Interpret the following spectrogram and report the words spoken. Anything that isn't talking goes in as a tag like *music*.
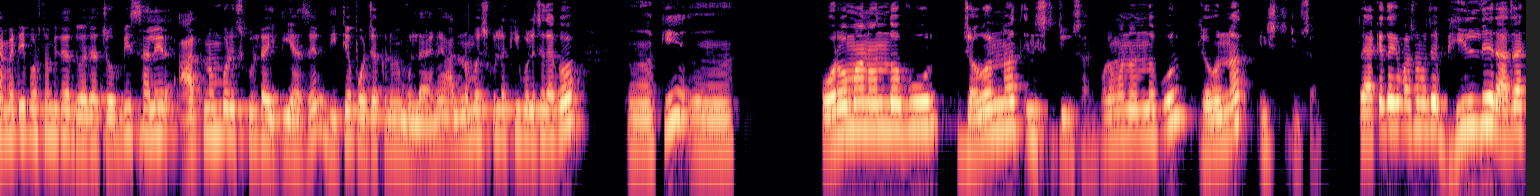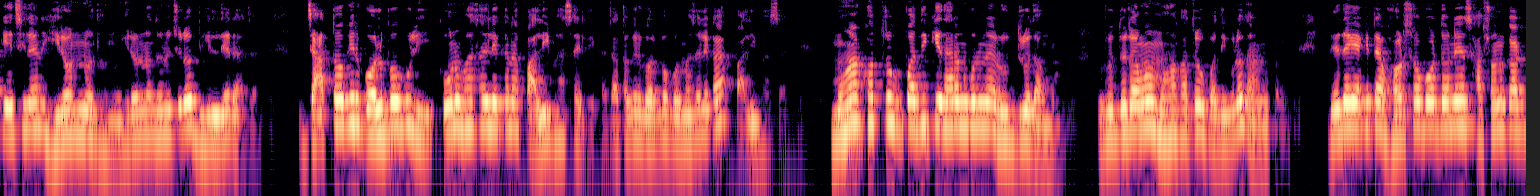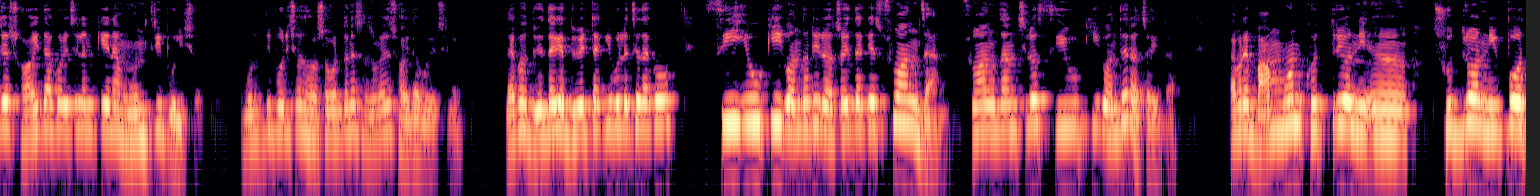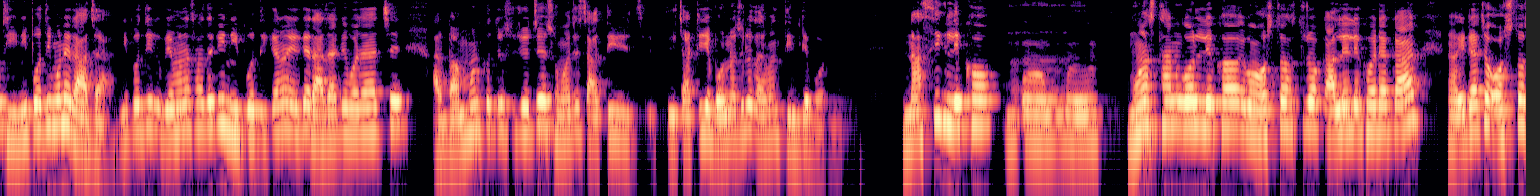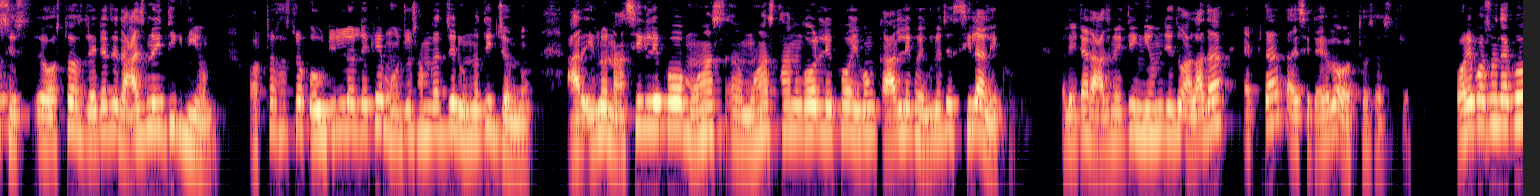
রায়মাটি প্রশ্নবিদ্যা দু হাজার চব্বিশ সালের আট নম্বর স্কুলটা ইতিহাসের দ্বিতীয় পর্যায়ক্রমে মূল্যায়নে। আট নম্বর স্কুলটা কি বলেছে দেখো? কি? পরমানন্দপুর জগন্নাথ ইনস্টিটিউশন। পরমানন্দপুর জগন্নাথ ইনস্টিটিউশন। তো একে থেকে প্রশ্ন বলছে, ভিলদে রাজা কে ছিলেন? হিরণ্যধনু। হিরণ্যধনু ছিল ভিলদে রাজা। জাতকের গল্পগুলি কোন ভাষায় লেখা না পালি ভাষায় লেখা? জাতকের গল্প কোন ভাষায় লেখা? পালি ভাষায়। মহাক্ষত্র উপাধি কে ধারণ করেন না? রুদ্রদামন। রুদ্রদামন মহাক্ষত্র উপাধিগুলো দান করেন। দিয়ে দেখে একটা হর্ষবর্ধনের শাসন কার্যে সহায়তা করেছিলেন কে না মন্ত্রী পরিষদ মন্ত্রী পরিষদ হর্ষবর্ধনের শাসন কার্যে সহায়তা করেছিলেন। দেখো দুই থেকে দুয়েরটা কি বলেছে দেখো? সি ইউ কি গ্রন্থটির রচয়িতাকে সুয়াংজান। সুয়াংজান ছিল সি ইউ কি গ্রন্থের রচয়িতা। তারপরে ব্রাহ্মণ, ক্ষত্রিয় শূদ্র, নিপতি। নিপতি মানে রাজা। নিপতি বেমানার সাথে কি নিপতি? কেন একে রাজাকে বোঝা যাচ্ছে? আর ব্রাহ্মণ, ক্ষত্রিয় সূর্য হচ্ছে সমাজে চারটি চারটি যে বর্ণ ছিল তার মানে তিনটে বর্ণ। নাসিক লেখ মহাস্থানগড় লেখ এবং অস্ত্রশস্ত্র কালে লেখ, এটা কার? এটা হচ্ছে অস্ত্র অস্ত্রশস্ত্র, এটা হচ্ছে রাজনৈতিক নিয়ম। অর্থশাস্ত্র কৌটিল্য লেখে মৌর্য সাম্রাজ্যের উন্নতির জন্য। আর এগুলো নাসিক লেখ, মহাস, মহাস্থানগড় লেখ এবং কার লেখ, এগুলো হচ্ছে শিলা লেখ। তাহলে এটা রাজনৈতিক নিয়ম যেহেতু আলাদা একটা, তাই সেটাই হবে অর্থশাস্ত্র। পরের প্রশ্ন দেখো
